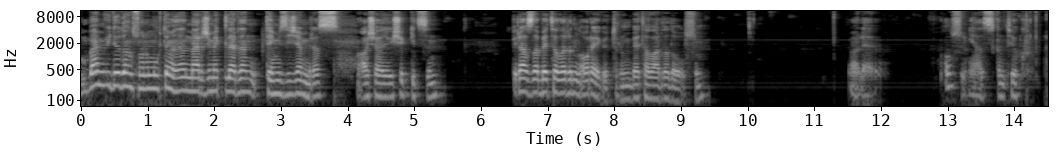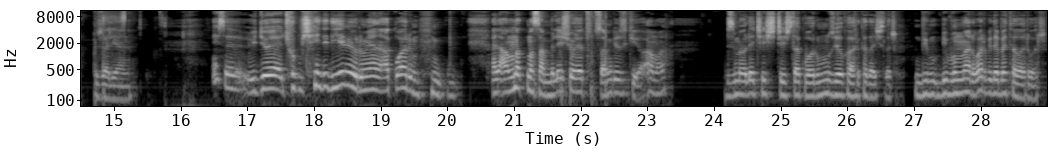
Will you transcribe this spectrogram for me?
Ben videodan sonra muhtemelen mercimeklerden temizleyeceğim biraz. Aşağıya ışık gitsin. Biraz da betaların oraya götürürüm. Betalarda da olsun. Öyle olsun ya sıkıntı yok. Güzel yani. Neyse videoya çok bir şey de diyemiyorum yani akvaryum. hani anlatmasam bile şöyle tutsam gözüküyor ama bizim öyle çeşit çeşit akvaryumumuz yok arkadaşlar. Bir, bir bunlar var bir de betaları var.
